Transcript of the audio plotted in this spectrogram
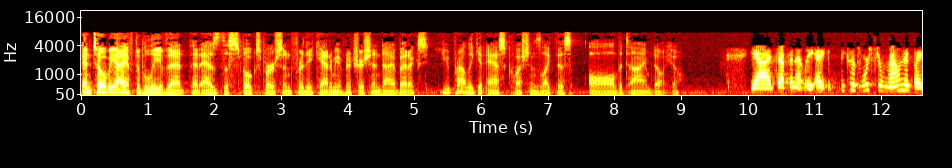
And Toby, I have to believe that that as the spokesperson for the Academy of Nutrition and Diabetics, you probably get asked questions like this all the time, don't you? Yeah, definitely. I, because we're surrounded by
